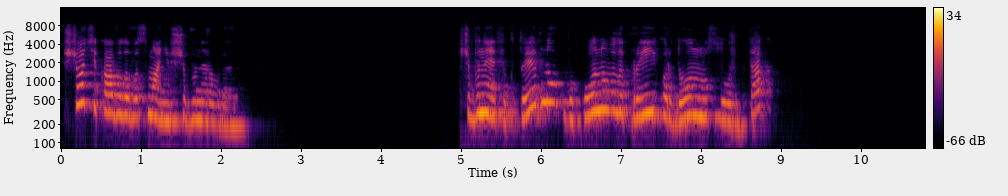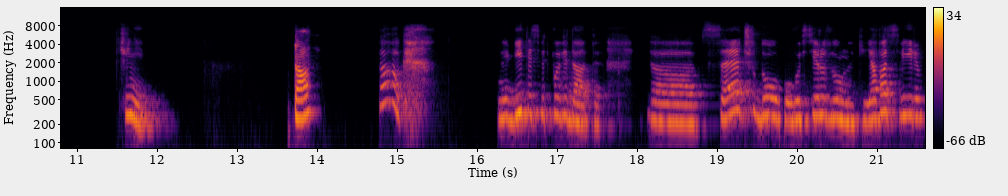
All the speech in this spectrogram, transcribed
Що цікавило в османів, щоб вони робили? щоб вони ефективно виконували прикордонну службу, так? Чи ні? Так. Так. Не бійтесь відповідати. Е, Все чудово, ви всі розумники, я вас вірю.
